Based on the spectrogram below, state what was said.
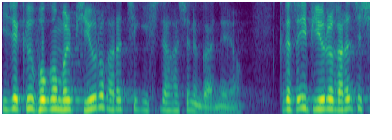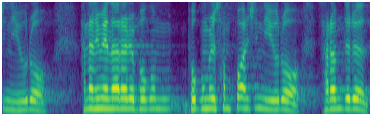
이제 그 복음을 비유로 가르치기 시작하시는 거 아니에요. 그래서 이 비유를 가르치신 이유로 하나님의 나라를 복음, 복음을 선포하신 이유로 사람들은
